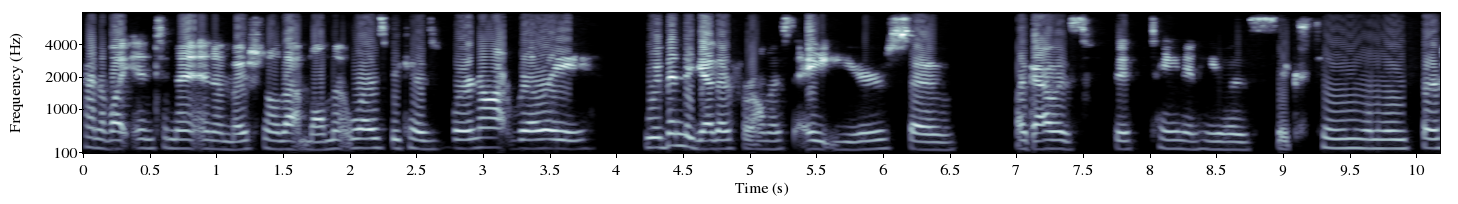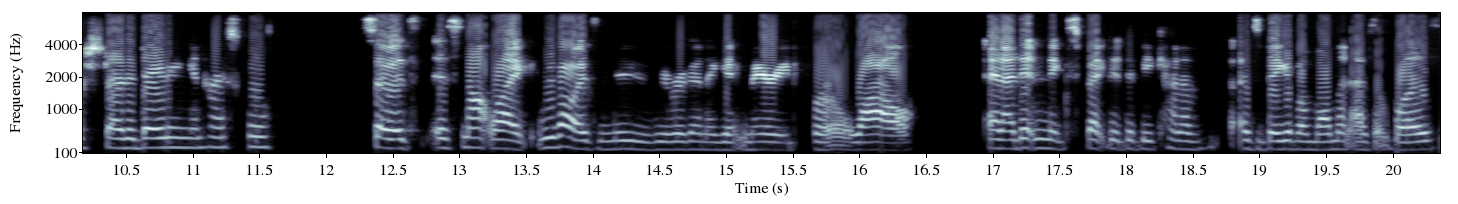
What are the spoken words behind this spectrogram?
kind of like intimate and emotional that moment was because we're not really we've been together for almost eight years. So like i was 15 and he was 16 when we first started dating in high school. So it's it's not like we've always knew we were going to get married for a while. And i didn't expect it to be kind of as big of a moment as it was.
